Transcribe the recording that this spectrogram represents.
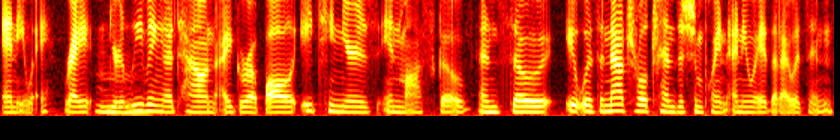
anyway, right? Mm. You're leaving a town. I grew up all 18 years in Moscow. And so it was a natural transition point anyway that I was in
